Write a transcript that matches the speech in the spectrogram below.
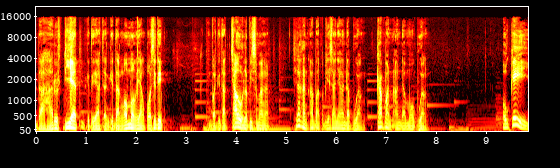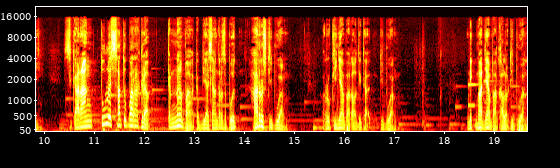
kita harus diet gitu ya dan kita ngomong yang positif. Membuat kita jauh lebih semangat. Silakan apa kebiasaan yang Anda buang? Kapan Anda mau buang? Oke, sekarang tulis satu paragraf. Kenapa kebiasaan tersebut harus dibuang? Ruginya apa kalau tidak dibuang? Nikmatnya apa kalau dibuang?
